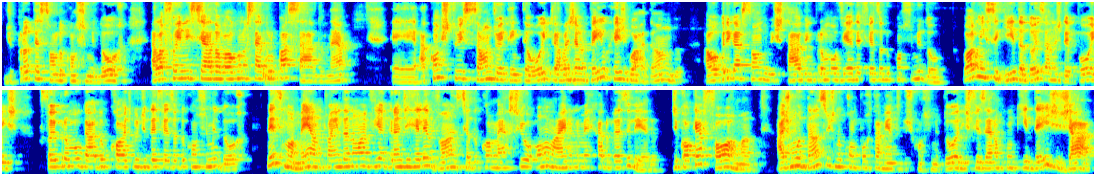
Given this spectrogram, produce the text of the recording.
de proteção do consumidor, ela foi iniciada logo no século passado, né? É, a Constituição de 88, ela já veio resguardando a obrigação do Estado em promover a defesa do consumidor. Logo em seguida, dois anos depois, foi promulgado o Código de Defesa do Consumidor. Nesse momento, ainda não havia grande relevância do comércio online no mercado brasileiro. De qualquer forma, as mudanças no comportamento dos consumidores fizeram com que, desde já,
